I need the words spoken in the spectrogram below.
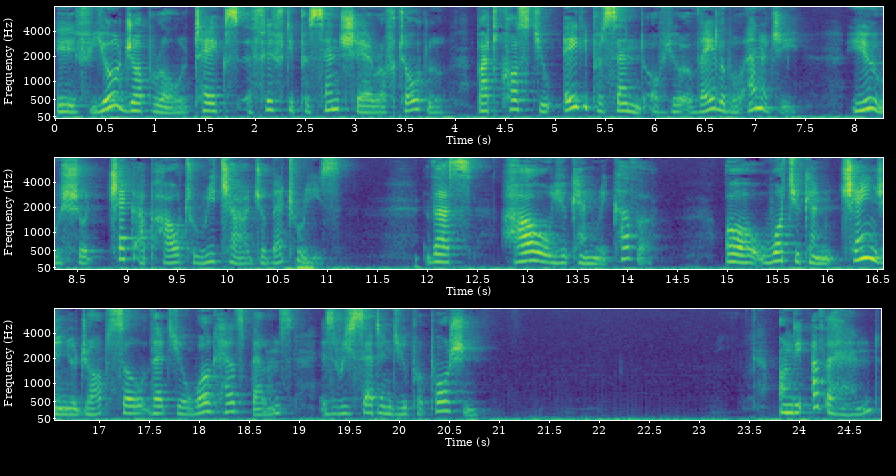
If your job role takes a 50% share of total but cost you 80% of your available energy, you should check up how to recharge your batteries. Thus, how you can recover, or what you can change in your job so that your work health balance is reset in due proportion. On the other hand,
